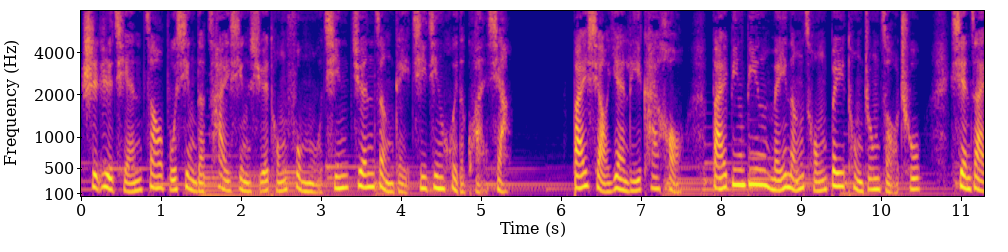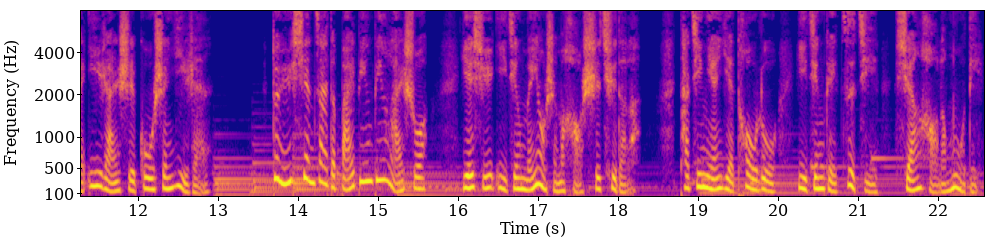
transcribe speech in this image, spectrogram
是日前遭不幸的蔡姓学童父母亲捐赠给基金会的款项。白小燕离开后，白冰冰没能从悲痛中走出，现在依然是孤身一人。对于现在的白冰冰来说，也许已经没有什么好失去的了。她今年也透露，已经给自己选好了目的。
